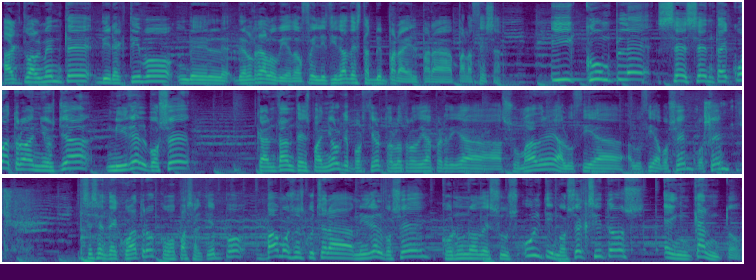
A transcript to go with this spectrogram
Actualmente directivo del, del Real Oviedo. Felicidades también para él, para, para César. Y cumple 64 años ya Miguel Bosé, cantante español, que por cierto el otro día perdía a su madre, a Lucía, a Lucía Bosé. Bosé. 64, ¿cómo pasa el tiempo? Vamos a escuchar a Miguel Bosé con uno de sus últimos éxitos, Encanto.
